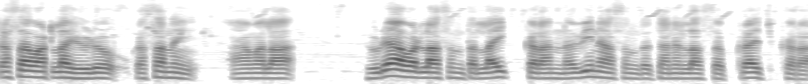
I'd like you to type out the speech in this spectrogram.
कसा वाटला व्हिडिओ? कसा नाही? आम्हाला व्हिडिओ आवडला असेल तर लाईक करा नवीन असेल तर चॅनलला सबस्क्राईब करा.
